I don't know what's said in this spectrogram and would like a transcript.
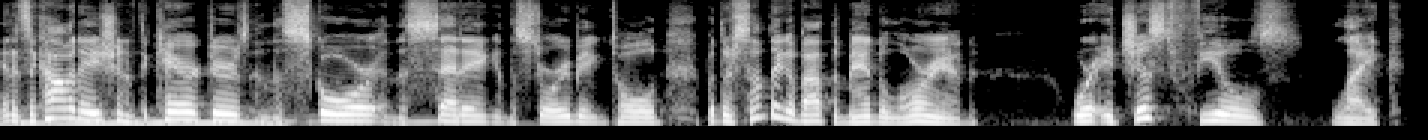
and it's a combination of the characters and the score and the setting and the story being told, but there's something about the Mandalorian where it just feels like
